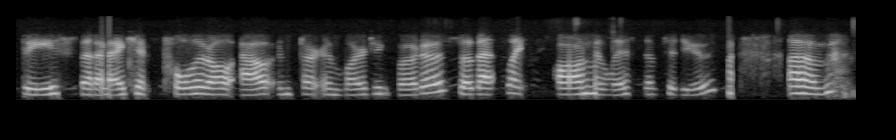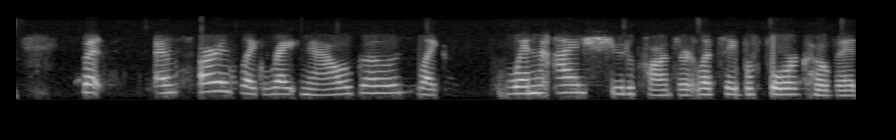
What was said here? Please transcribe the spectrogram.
space that I can pull it all out and start enlarging photos. So that's like on my list of to dos. Um, but as far as like right now goes, like when I shoot a concert, let's say before COVID,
